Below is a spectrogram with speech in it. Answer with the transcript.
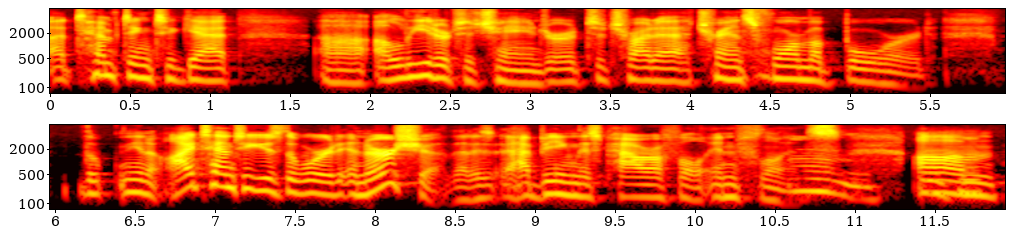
attempting to get uh, a leader to change or to try to transform a board. The, you know, I tend to use the word inertia, that is being this powerful influence. Mm. Um, mm-hmm.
